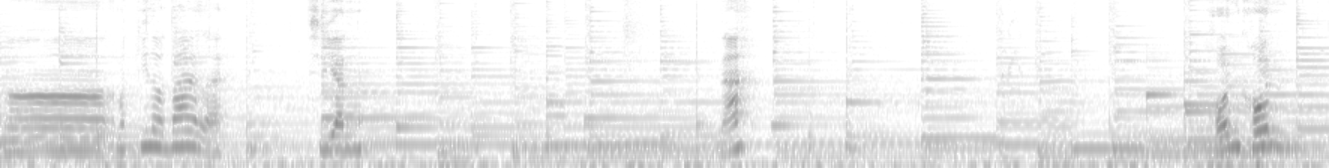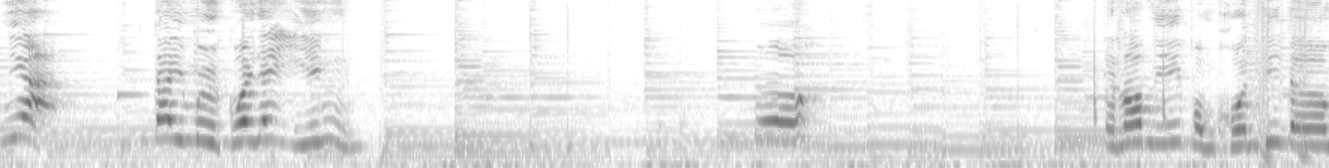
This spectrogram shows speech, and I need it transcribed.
เอ่อเมื่อกี้เราได้อะไรเทียน คนคนเนี่ย ได้หมึกไว้ยได้อิงโอ้แต่รอบนี้ผมค้นที่เดิม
